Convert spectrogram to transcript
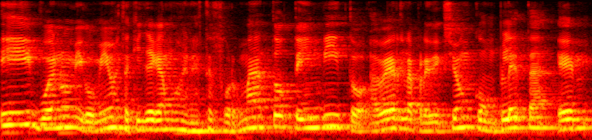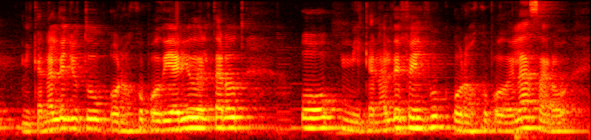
Y bueno, amigo mío, hasta aquí llegamos en este formato. Te invito a ver la predicción completa en mi canal de YouTube Horóscopo Diario del Tarot o mi canal de Facebook Horóscopo de Lázaro.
